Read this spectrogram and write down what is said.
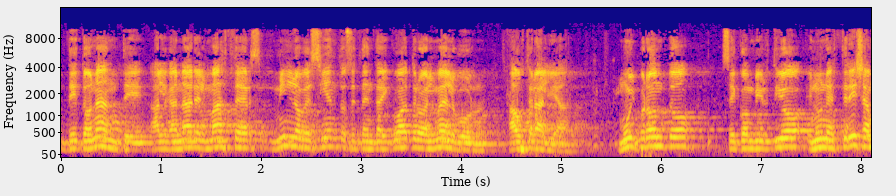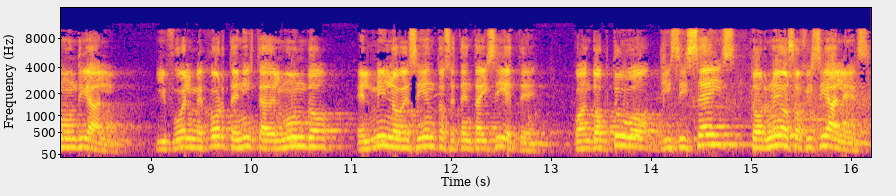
detonante al ganar el Masters 1974 en Melbourne, Australia. Muy pronto se convirtió en una estrella mundial y fue el mejor tenista del mundo en 1977, cuando obtuvo 16 torneos oficiales,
